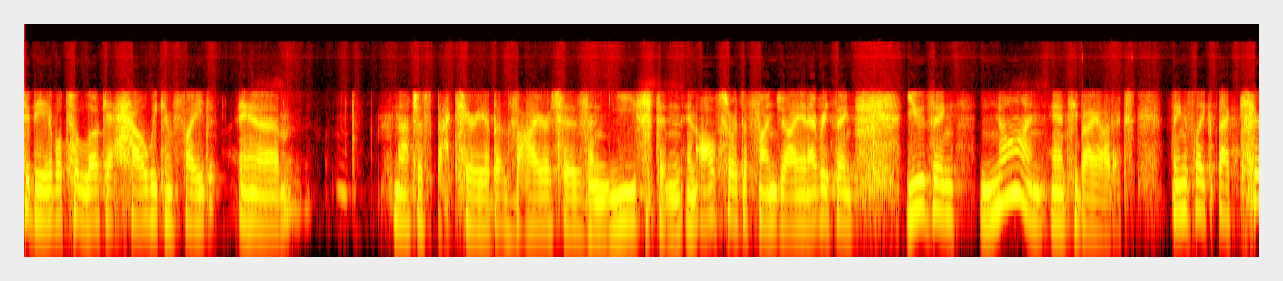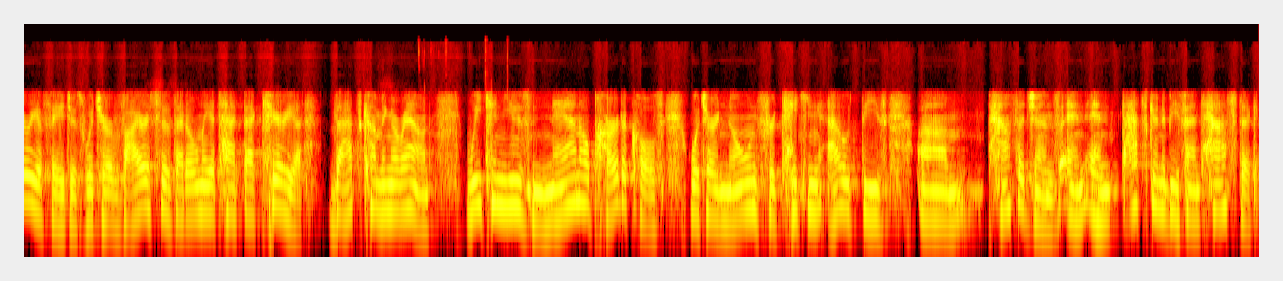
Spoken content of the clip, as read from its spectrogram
to be able to look at how we can fight. Um, not just bacteria, but viruses and yeast and, and all sorts of fungi and everything using non antibiotics. Things like bacteriophages, which are viruses that only attack bacteria, that's coming around. We can use nanoparticles, which are known for taking out these um, pathogens, and, and that's going to be fantastic.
